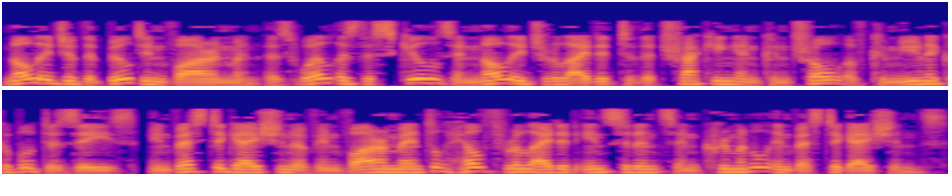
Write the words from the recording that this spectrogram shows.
knowledge of the built environment as well as the skills and knowledge related to the tracking and control of communicable disease, investigation of environmental health-related incidents and criminal investigations.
